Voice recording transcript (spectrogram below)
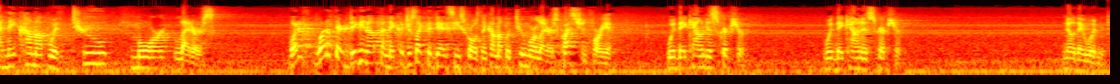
and they come up with two more letters? What if, what if they're digging up and they could, just like the Dead Sea Scrolls, and they come up with two more letters? Question for you. Would they count as scripture? Would they count as scripture? No, they wouldn't.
